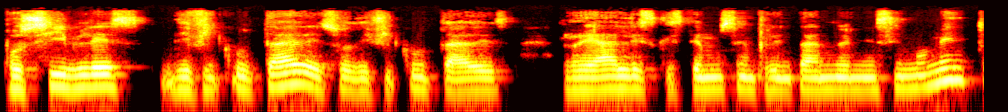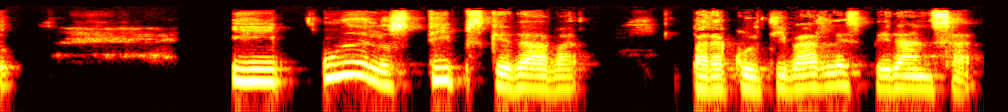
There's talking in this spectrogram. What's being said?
posibles dificultades o dificultades reales que estemos enfrentando en ese momento. Y uno de los tips que daba para cultivar la esperanza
